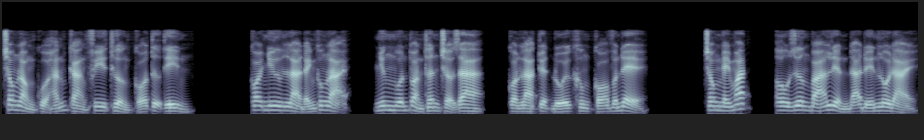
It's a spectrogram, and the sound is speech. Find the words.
trong lòng của hắn càng phi thường có tự tin. Coi như là đánh không lại, nhưng muốn toàn thân trở ra, còn là tuyệt đối không có vấn đề. Trong nháy mắt, Âu Dương Bá liền đã đến lôi đài.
